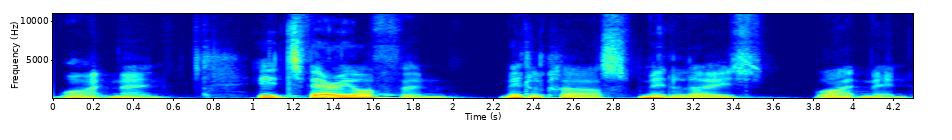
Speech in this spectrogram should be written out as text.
white man. It's very often middle class, middle aged white men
